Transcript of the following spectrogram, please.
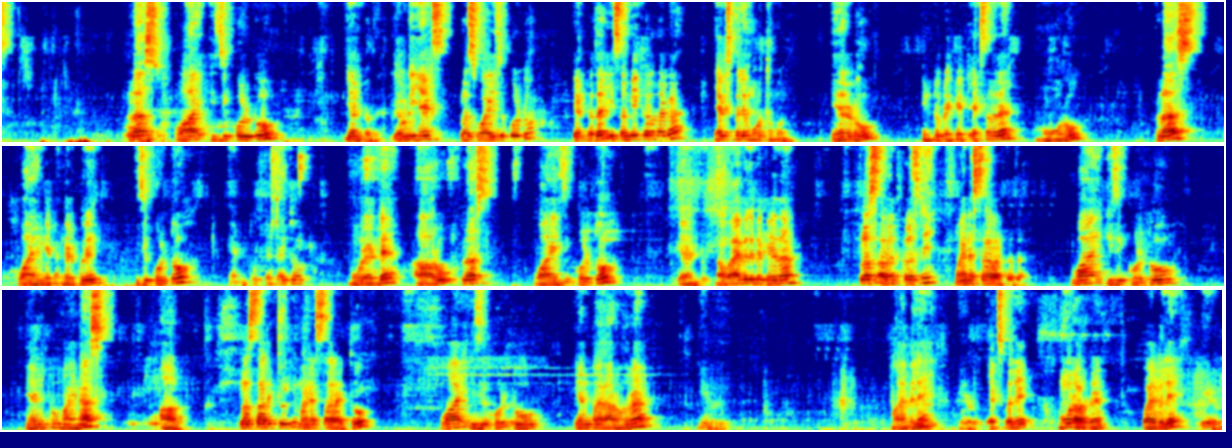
plus y is equal to ಎಂಟು. ಅದ D x plus y is equal to ಎಂಟು. ಅದ ಈ ಸಮೀಕರಣದಾಗ ಎಕ್ಸ್ ಬೆಲೆ ಮೂರು ತುಂಬ ಎರಡು ಇಂಟು ಬ್ರೆಕೆಟ್ ಎಕ್ಸ್ ಅಂದರೆ ಮೂರು ಪ್ಲಸ್ ವಾಯ್ ಹಿಂಗೆ ಹಂಗಿಟ್ಕೊರಿ ಇಸ್ ಈಕ್ವಲ್ ಟು ಎಂಟು. ಎಷ್ಟಾಯಿತು? ಮೂರೆಡ್ಲೆ ಆರು plus y is equal to ಎಂಟು. ನಾವು ವಾಯ್ ಬೆಲೆ ಬೇಕಾಗ್ಯದ ಪ್ಲಸ್ ಆರು ಅಂತ ಕಳಿಸ್ರಿ ಮೈನಸ್ ಆರು ಆಗ್ತದೆ. ವಾಯ್ ಇಸ್ ಈಕ್ವಲ್ ಟು ಎಂಟು ಮೈನಸ್ ಆರು ಪ್ಲಸ್ ಆರ್ ಇತ್ತು ಹೋಗಿ ಮೈನಸ್ ಆರ್ ಆಯಿತು. ವಾಯ್ ಇಸ್ ಈಕ್ವಲ್ ಟು ಎಂಟರಾಗ ಆರು ಹೋದ್ರೆ ಎರಡು. ವಾಯ್ ಬೆಲೆ ಎರಡು. ಎಕ್ಸ್ ಬೆಲೆ ಮೂರು ಆದರೆ ವಾಯ್ ಬೆಲೆ ಎರಡು.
